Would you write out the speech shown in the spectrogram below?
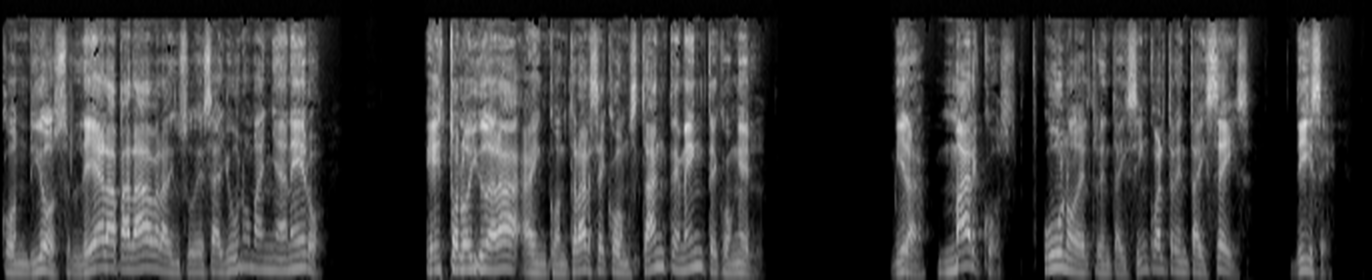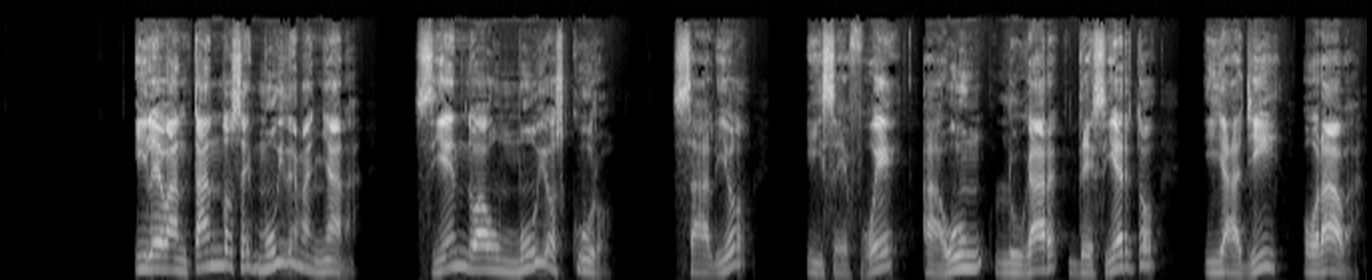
con Dios. Lea la palabra en su desayuno mañanero. Esto lo ayudará a encontrarse constantemente con Él. Mira, Marcos 1 del 35 al 36 dice, y levantándose muy de mañana, siendo aún muy oscuro, salió y se fue a un lugar desierto y allí oraba.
